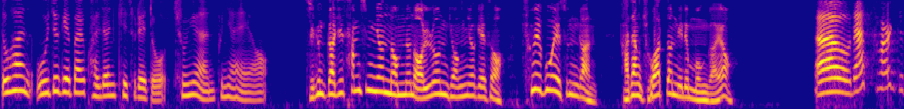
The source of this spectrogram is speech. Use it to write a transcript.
또한 우주개발 관련 기술에도 중요한 분야예요. 지금까지 30년 넘는 언론 경력에서 최고의 순간, 가장 좋았던 일은 뭔가요? Oh, that's hard to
